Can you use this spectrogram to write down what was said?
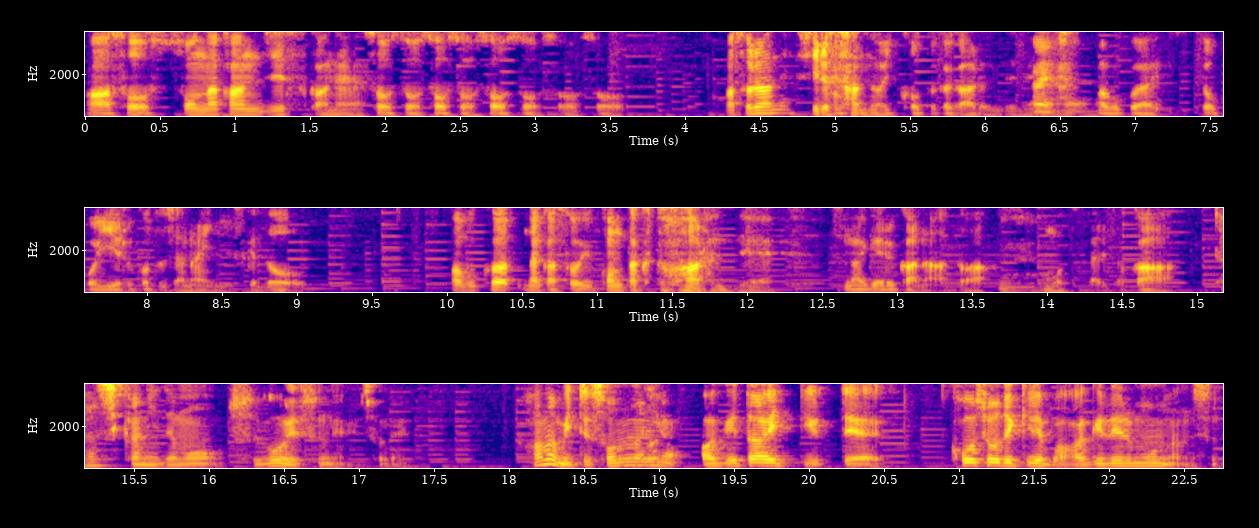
あそう、そんな感じですかね。そうそうそうそうそうそうそうそう。まあ、それはね、シルさんの意向とかがあるんでね。はいはい。まあ、僕はどうこう言えることじゃないんですけど、まあ、僕はなんかそういうコンタクトはあるんで、つなげるかなとは思ってたりとか、確かにでも、すごいですね、それ。花火ってそんなにあげたいって言って、交渉できればあげれるもんなんですね。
